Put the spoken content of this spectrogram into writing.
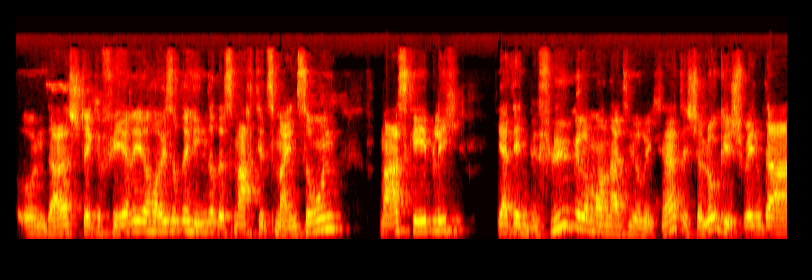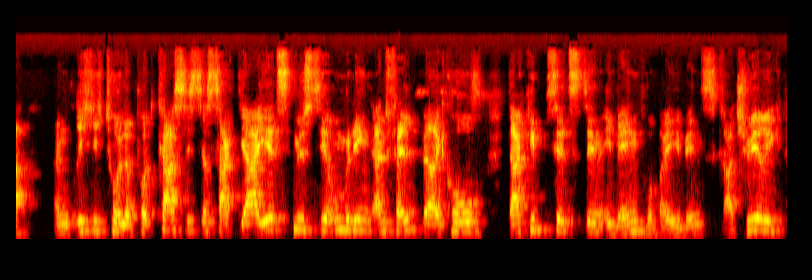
und da stecken Ferienhäuser dahinter. Das macht jetzt mein Sohn maßgeblich. Ja, den beflügeln wir natürlich. Ne? Das ist ja logisch, wenn da ein richtig toller Podcast ist, der sagt, ja, jetzt müsst ihr unbedingt ein Feldberg hoch, da gibt es jetzt den Event, wobei Events gerade schwierig,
